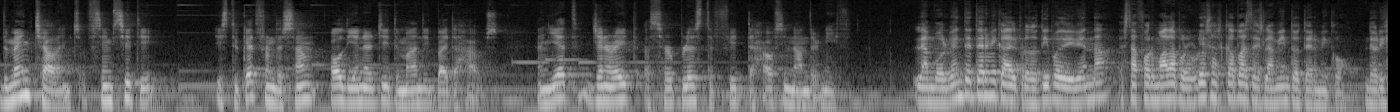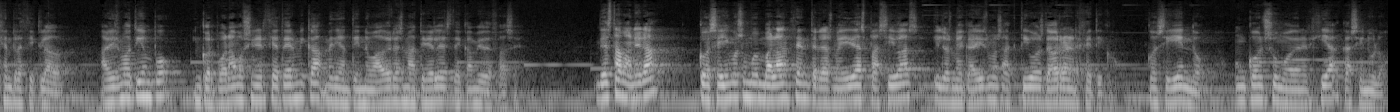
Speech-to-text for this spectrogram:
The main challenge of SimCity is to get from the sun all the energy demanded by the house, and yet generate a surplus to feed the housing underneath. La envolvente térmica del prototipo de vivienda está formada por gruesas capas de aislamiento térmico, de origen reciclado. Al mismo tiempo, incorporamos inercia térmica mediante innovadores materiales de cambio de fase. De esta manera, conseguimos un buen balance entre las medidas pasivas y los mecanismos activos de ahorro energético, consiguiendo un consumo de energía casi nulo.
